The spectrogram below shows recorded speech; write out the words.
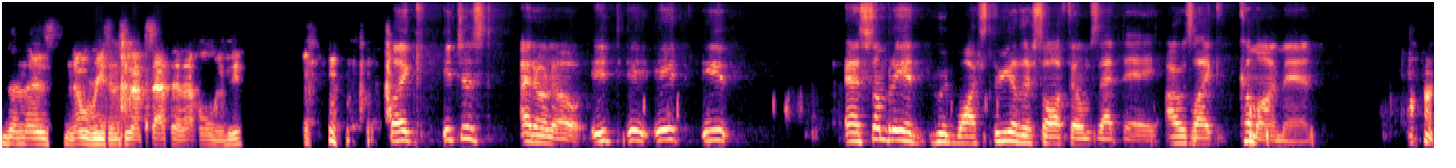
then there's no reason to have sat there that whole movie. like it just i don't know. It it it, it as somebody had, who had watched three other saw films that day i was like come on man.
